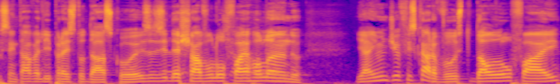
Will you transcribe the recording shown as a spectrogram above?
sentava ali pra estudar as coisas e deixava o lo-fi rolando. E aí um dia eu fiz, cara, vou estudar o lo-fi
